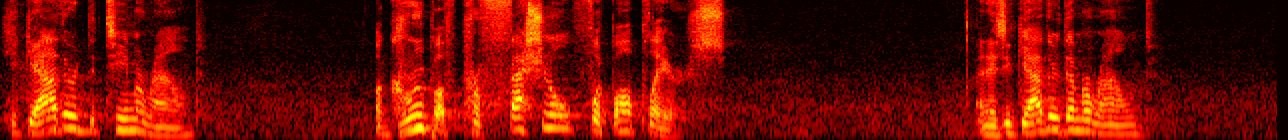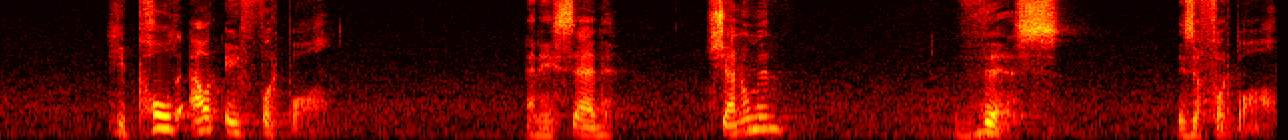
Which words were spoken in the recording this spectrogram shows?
He gathered the team around, a group of professional football players. And as he gathered them around, he pulled out a football and he said, Gentlemen, this is a football.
